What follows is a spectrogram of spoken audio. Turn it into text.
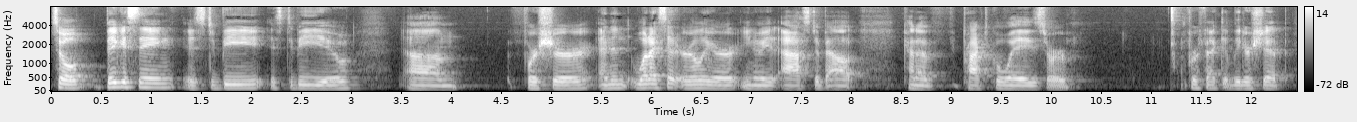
So biggest thing is to be is to be you, um, for sure. And then what I said earlier, you know, you asked about kind of practical ways or for effective leadership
